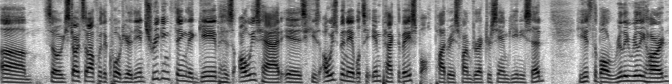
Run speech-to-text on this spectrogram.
Um, so he starts it off with a quote here. The intriguing thing that Gabe has always had is he's always been able to impact the baseball. Padres farm director Sam Geaney said he hits the ball really, really hard,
